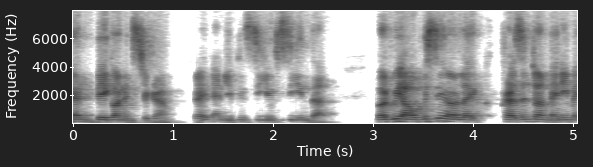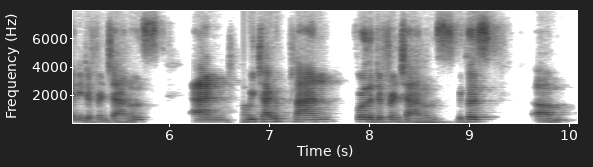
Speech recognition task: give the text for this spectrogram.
and big on Instagram, right? And you can see you've seen that. But we obviously are like present on many, many different channels. And we try to plan for the different channels because um,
